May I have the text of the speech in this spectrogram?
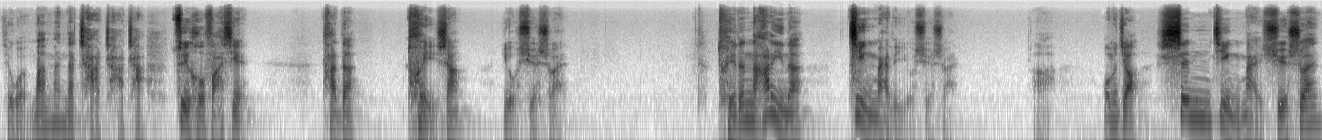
结果慢慢的查查查，最后发现他的腿上有血栓，腿的哪里呢？静脉里有血栓，啊，我们叫深静脉血栓。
